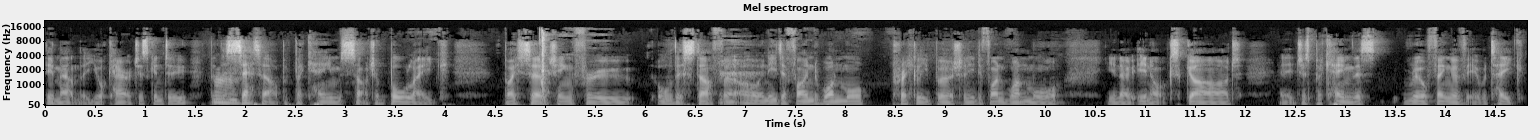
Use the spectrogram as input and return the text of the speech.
the amount that your characters can do. But the setup became such a ball ache by searching through all this stuff. Uh, oh, I need to find one more prickly bush. I need to find one more, you know, inox guard. And it just became this real thing of it would take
